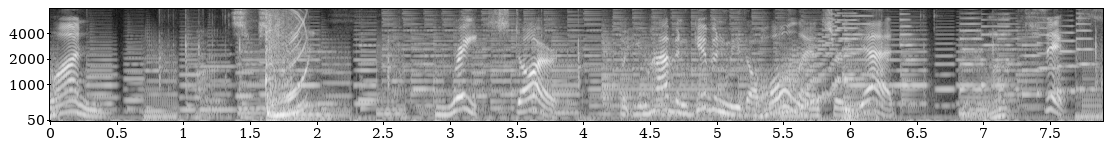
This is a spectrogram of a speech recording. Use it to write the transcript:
One. 16. Great start, but you haven't given me the whole answer yet. Six.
